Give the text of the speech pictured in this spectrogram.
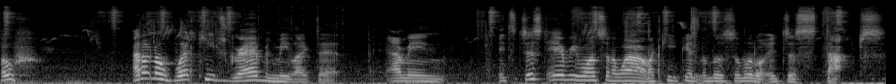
Oh! I don't know what keeps grabbing me like that. I mean, it's just every once in a while I keep getting this a little, it just stops.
